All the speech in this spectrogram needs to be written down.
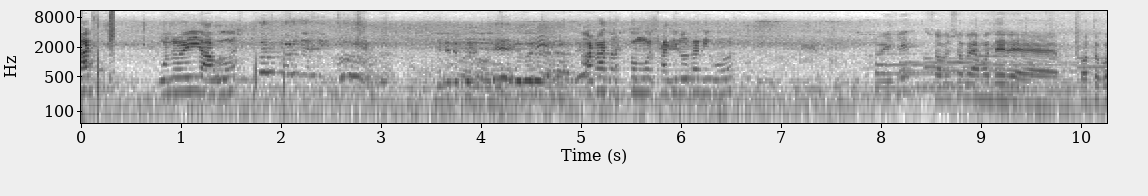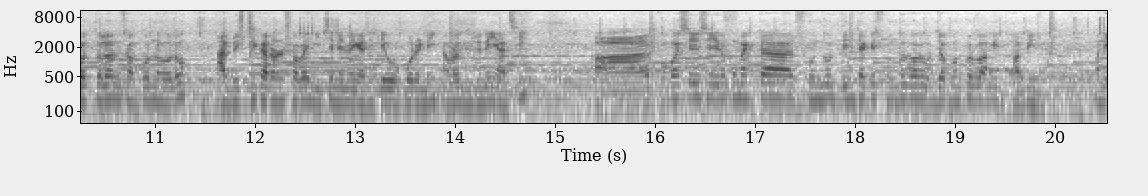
আজ পনেরোই আগস্ট। আঠাত্তম স্বাধীনতা দিবস। সবে সবে আমাদের পতাকা সম্পূর্ণ হলো। আর বৃষ্টির কারণে সবাই নিচে নেমে গেছে, কেউ ওপরে নেই, আমরা দুজনেই আছি। আর প্রবাসে এসে এরকম একটা সুন্দর দিনটাকে সুন্দরভাবে উদযাপন করব আমি ভাবিনি। মানে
